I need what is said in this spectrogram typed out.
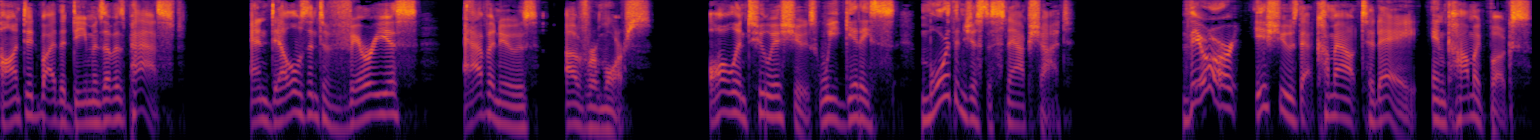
haunted by the demons of his past, and delves into various avenues of remorse. All in two issues. We get a more than just a snapshot. There are issues that come out today in comic books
